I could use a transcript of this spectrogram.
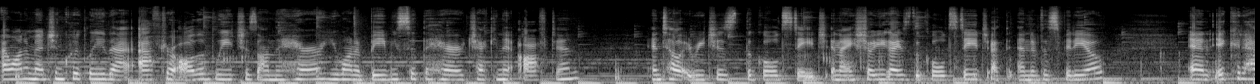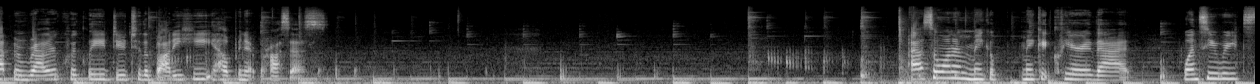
I want to mention quickly that after all the bleach is on the hair, you want to babysit the hair, checking it often until it reaches the gold stage. And I show you guys the gold stage at the end of this video and it could happen rather quickly due to the body heat helping it process. I also want to make, a, make it clear that once you reach,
